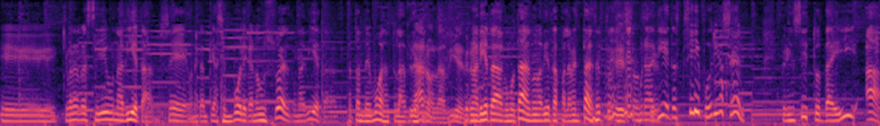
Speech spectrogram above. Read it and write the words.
eh, que van a recibir una dieta, no sé, una cantidad simbólica, no un sueldo, una dieta, está tan de moda ¿cierto? las Claro, dietas. la dieta. Pero una dieta como tal, no una dieta parlamentaria, ¿cierto? Eso, una sí. dieta, sí, podría ser. Pero insisto, de ahí a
